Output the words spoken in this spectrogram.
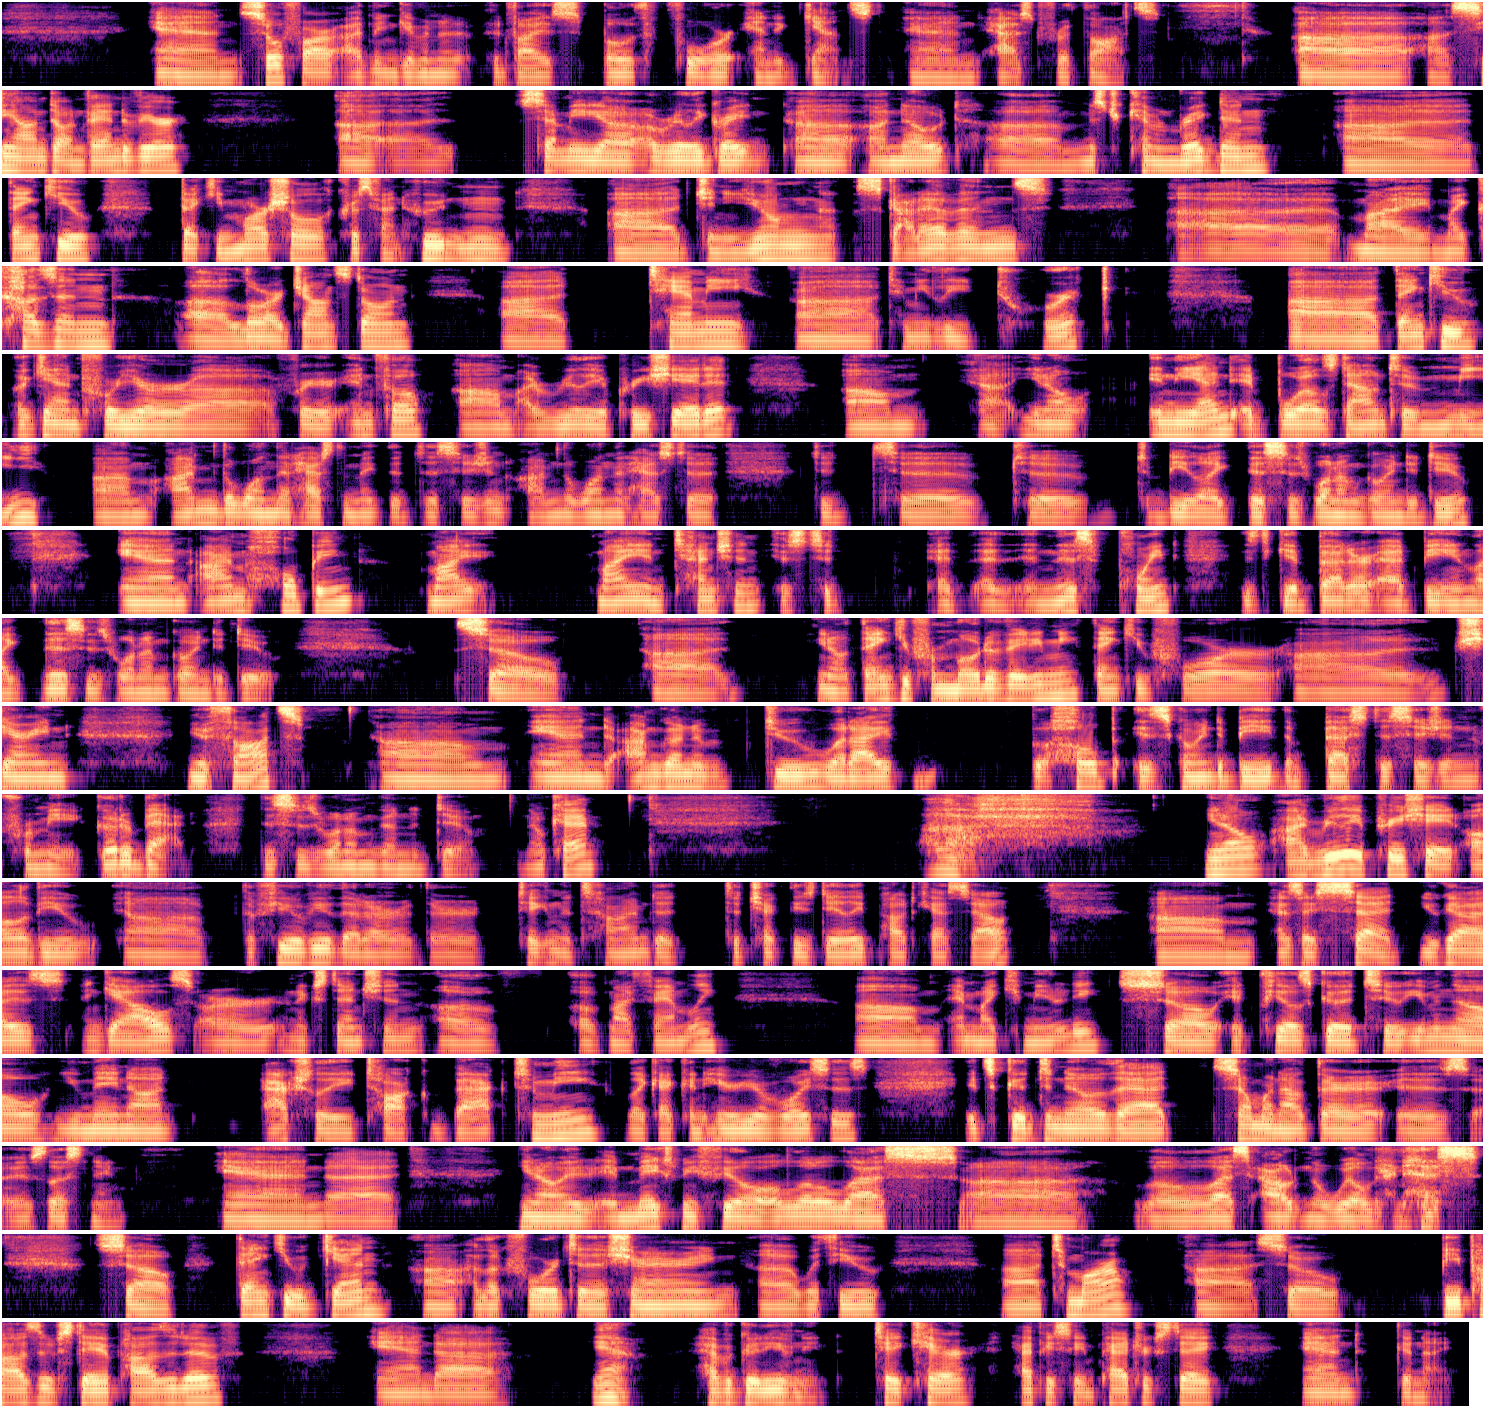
And so far, I've been given advice both for and against and asked for thoughts. Uh, uh, Sion Don Vanderveer uh, sent me a, a really great uh, a note. Uh, Mr. Kevin Rigdon, uh, thank you. Becky Marshall, Chris Van Houten, Jenny Young, Scott Evans, uh, my my cousin uh, Laura Johnstone, uh, Tammy uh, Tammy Lee Turek. Uh, thank you again for your for your info. Um, I really appreciate it. Um, you know, in the end, it boils down to me. Um, I'm the one that has to make the decision. I'm the one that has to to to to to be like, this is what I'm going to do, and I'm hoping my my intention is to at, at, in this point is to get better at being like this is what i'm going to do. So uh, you know thank you for motivating me. Thank you for uh, sharing your thoughts. Um, and i'm going to do what i hope is going to be the best decision for me good or bad. This is what i'm going to do okay? Uh, you know i really appreciate all of you uh, the few of you that are they're taking the time to to check these daily podcasts out. Um, as I said, you guys and gals are an extension of of my family um, and my community. So it feels good to, even though you may not actually talk back to me, like I can hear your voices. It's good to know that someone out there is is listening, and uh, you know it, it, makes me feel a little less uh, a little less out in the wilderness. So thank you again. Uh, I look forward to sharing uh, with you uh, tomorrow. So be positive, stay positive, and yeah, have a good evening. Take care. Happy St. Patrick's Day, and good night.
